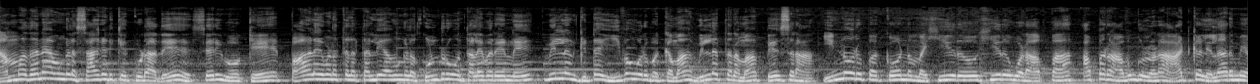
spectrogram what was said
நம்ம தானே அவங்கள சாகடிக்க கூடாது. சரி ஓகே பாலைவனத்துல தள்ளி அவங்கள கொன்றுவோம் தலைவரேன்னு வில்லன் கிட்ட இவன் ஒரு பக்கமா வில்லத்தனமா பேசுறான். இன்னொரு பக்கம் நம்ம ஹீரோ ஹீரோவோட அப்பா அப்புறம் அவங்களோட ஆட்கள் எல்லாருமே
